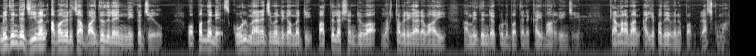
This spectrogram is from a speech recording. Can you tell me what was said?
മിഥുന്റെ ജീവൻ അപകരിച്ച വൈദ്യുതി ലൈൻ നീക്കം ചെയ്തു. ഒപ്പം തന്നെ സ്കൂൾ മാനേജ്മെന്റ് കമ്മിറ്റി പത്ത് ലക്ഷം രൂപ നഷ്ടപരിഹാരമായി അമിതിന്റെ കുടുംബത്തിന് കൈമാറുകയും ചെയ്യും. ക്യാമറമാൻ അയ്യപ്പദേവിനൊപ്പം രാജ്കുമാർ.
